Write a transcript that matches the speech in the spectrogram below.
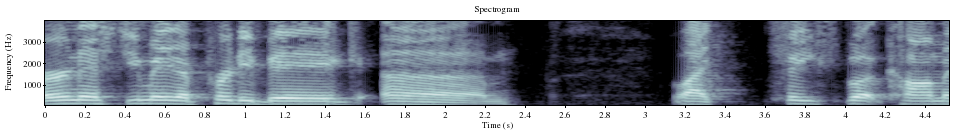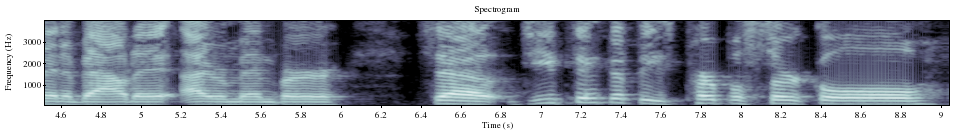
Ernest, you made a pretty big um like Facebook comment about it, I remember. So, do you think that these purple circle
